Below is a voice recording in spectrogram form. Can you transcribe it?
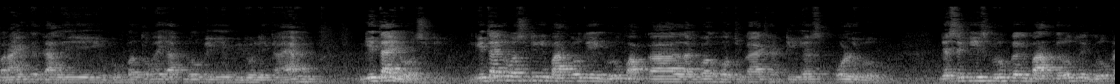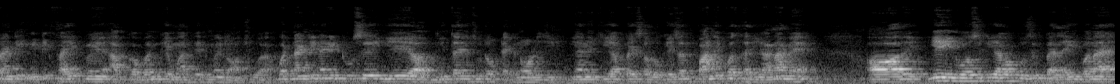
बनाए के डाल दीजिए यूट्यूब पर। तो भाई आप लोगों के लिए वीडियो लेकर आया हूँ, गीता यूनिवर्सिटी गीता यूनिवर्सिटी की बात करो तो ये ग्रुप आपका लगभग हो चुका है थर्टी ईयर्स ओल्ड ग्रुप जैसे कि इस ग्रुप की बात करूँ तो ग्रुप 1985 में आपका बन के मार्केट में लॉन्च हुआ। बट 1992 से ये गीता इंस्टीट्यूट ऑफ़ टेक्नोलॉजी यानी कि आपका इसका लोकेशन पानीपत, हरियाणा में है। और ये यूनिवर्सिटी आपको कुछ दिन पहले ही बना है।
